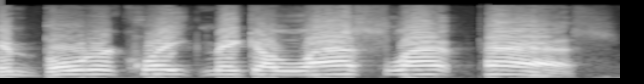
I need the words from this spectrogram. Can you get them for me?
Can Boulder Quake make a last lap pass?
